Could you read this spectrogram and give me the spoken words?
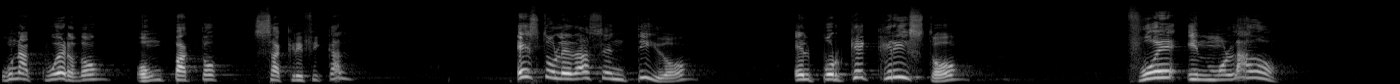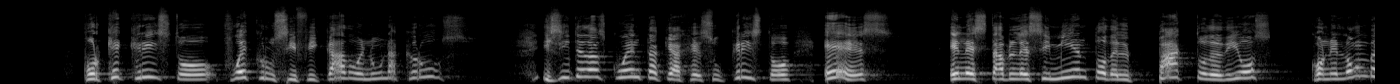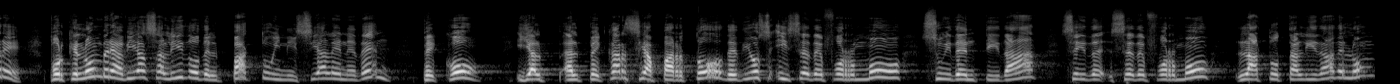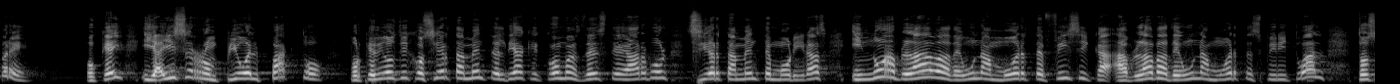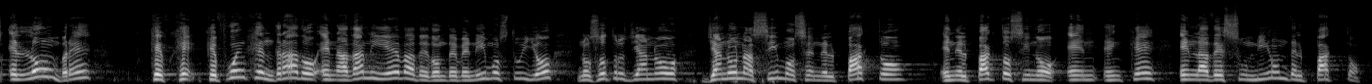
Un acuerdo o un pacto sacrificial. Esto le da sentido el por qué Cristo fue inmolado. ¿Por qué Cristo fue crucificado en una cruz? Y si te das cuenta que a Jesucristo es el establecimiento del pacto de Dios con el hombre, porque el hombre había salido del pacto inicial en Edén, pecó y al, pecar se apartó de Dios y se deformó su identidad, se, se deformó la totalidad del hombre, ¿ok? Y ahí se rompió el pacto. Porque Dios dijo, ciertamente el día que comas de este árbol, ciertamente morirás. Y no hablaba de una muerte física, hablaba de una muerte espiritual. Entonces el hombre que, fue engendrado en Adán y Eva, de donde venimos tú y yo, nosotros ya no, ya no nacimos en el pacto, en el pacto, sino en, en qué? En la desunión del pacto.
